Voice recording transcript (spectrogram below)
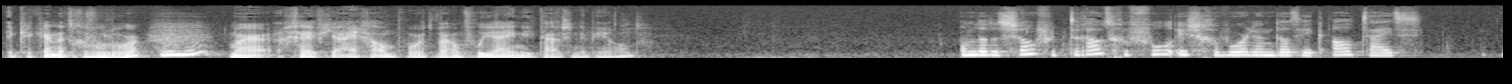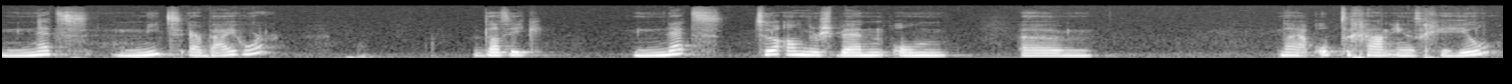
Ik herken het gevoel hoor. mhm. Maar geef je eigen antwoord. Waarom voel jij je niet thuis in de wereld? omdat het zo'n vertrouwd gevoel is geworden dat ik altijd net niet erbij hoor. Dat ik net te anders ben om ehm, nou ja, op te gaan in het geheel.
